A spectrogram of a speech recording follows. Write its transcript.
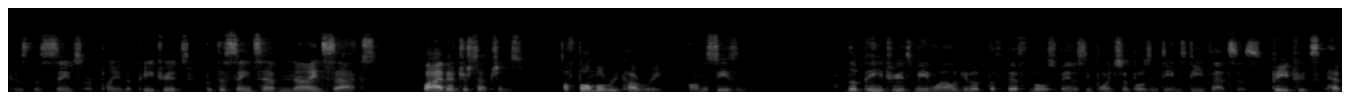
because the Saints are playing the Patriots, but the Saints have nine sacks, five interceptions, a fumble recovery on the season. The Patriots, meanwhile, give up the fifth most fantasy points to opposing teams' defenses. Patriots have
